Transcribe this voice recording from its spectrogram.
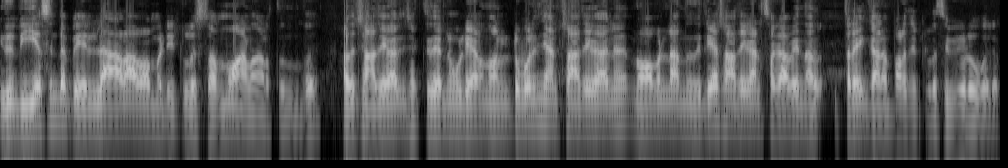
ഇത് വി എസിന്റെ പേരിൽ ആളാവാൻ വേണ്ടിയിട്ടുള്ള ശ്രമമാണ് നടത്തുന്നത്. അത് ഷാജഹാൻ ശക്തിധരനും കൂടിയാണെന്ന് പറഞ്ഞിട്ട് പോലും ഞാൻ ഷാജഹാന് നോവണ്ടെന്നില്ല ഷാജഹാൻ സഖാവെന്ന് ഇത്രയും കാലം പറഞ്ഞിട്ടുള്ള സിബിയുടെ പോലും.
